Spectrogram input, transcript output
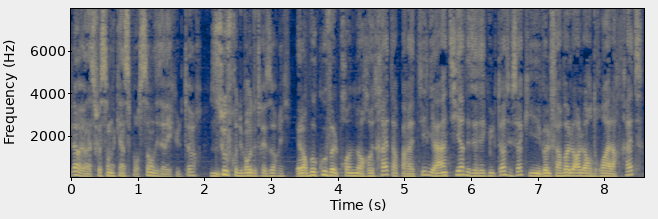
là. Il y en a 75% des agriculteurs Mm. souffrent du manque de trésorerie. Et alors beaucoup veulent prendre leur retraite, hein, paraît-il. Il y a un tiers des agriculteurs, c'est ça, qui veulent faire valoir leur droit à la retraite?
